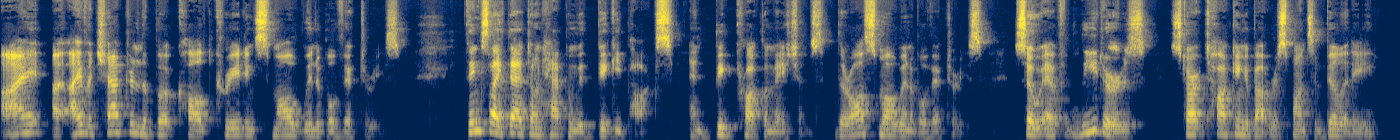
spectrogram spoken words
I I have a chapter in the book called "Creating Small Winnable Victories." Things like that don't happen with big epochs and big proclamations. They're all small winnable victories. So if leaders start talking about responsibility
